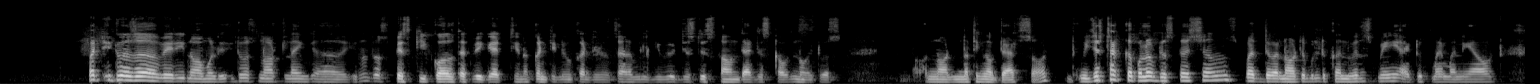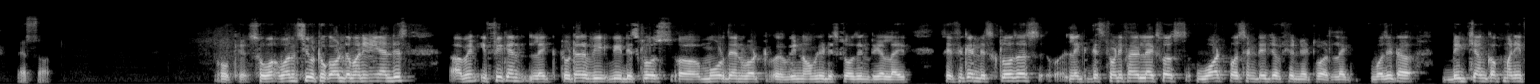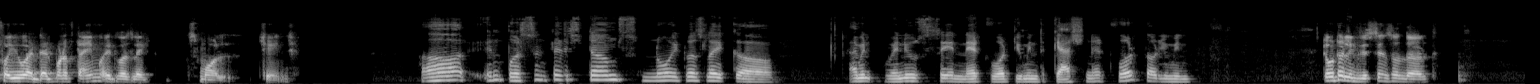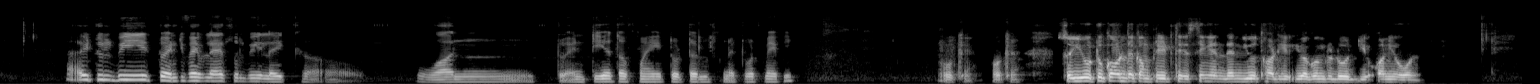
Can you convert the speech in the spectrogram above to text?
But it was a very normal it was not like uh, you know those pesky calls that we get you know continue continue sir i will give you this discount that discount. No it was not nothing of that sort. We just had a couple of discussions but they were not able to convince me. I took my money out. That's all. Okay so once you took out the money and this I mean, if you can, like Twitter, we, we disclose uh, more than what we normally disclose in real life. So if you can disclose us, like this 25 lakhs was what percentage of your net worth? Like, was it a big chunk of money for you at that point of time, or it was like small change? Uh, in percentage terms, no, it was like, uh, I mean, when you say net worth, you mean the cash net worth, or you mean total existence on the earth? Uh, it will be 25 lakhs, will be like uh, one twentieth of my total net worth, maybe. Okay, okay. So you took out the complete this thing, and then you thought you, you were going to do it on your own.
